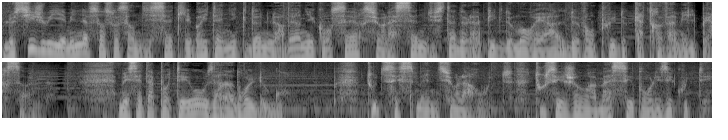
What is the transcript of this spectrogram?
Le 6 juillet 1977, les Britanniques donnent leur dernier concert sur la scène du stade olympique de Montréal devant plus de 80 000 personnes. Mais cette apothéose a un drôle de goût. Toutes ces semaines sur la route, tous ces gens amassés pour les écouter.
